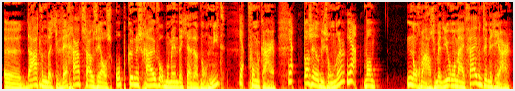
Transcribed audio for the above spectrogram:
uh, datum dat je weggaat zou zelfs op kunnen schuiven op het moment dat jij dat nog niet Ja. voor elkaar hebt. Ja. Dat is heel bijzonder. Ja. Want nogmaals, je bent een jonge meid, 25 jaar,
